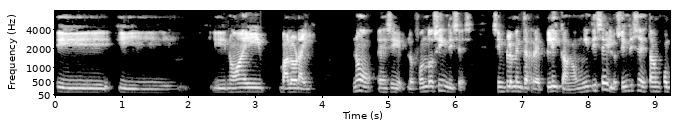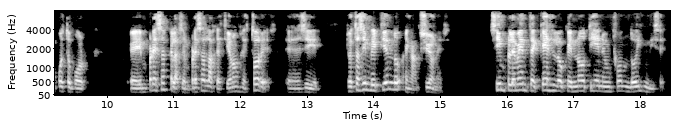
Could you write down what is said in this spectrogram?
y, y, no hay valor ahí. No, es decir, los fondos índices simplemente replican a un índice y los índices están compuestos por eh, empresas que las empresas las gestionan gestores. Es decir, tú estás invirtiendo en acciones. Simplemente, ¿qué es lo que no tiene un fondo índice?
